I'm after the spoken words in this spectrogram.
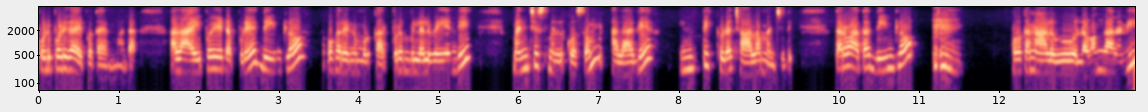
పొడి పొడిగా అయిపోతాయి అనమాట అలా అయిపోయేటప్పుడే దీంట్లో ఒక రెండు మూడు కర్పూరం బిళ్ళలు వేయండి. మంచి స్మెల్ కోసం అలాగే ఇంటికి కూడా చాలా మంచిది. తర్వాత దీంట్లో ఒక నాలుగు లవంగాలని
